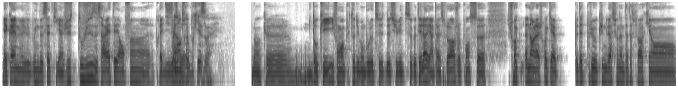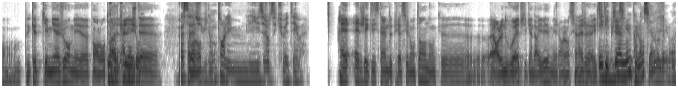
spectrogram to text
Il y a quand même Windows 7 qui vient juste tout juste de s'arrêter enfin euh, après 10 Pour les ans. de- entreprises, ouais. Donc, euh, donc ils font plutôt du bon boulot de, de suivi de ce côté-là. Et Internet Explorer, je pense, euh, je crois que non, là, je crois qu'il y a peut-être plus aucune version d'Internet Explorer qui est en qui est mis à jour, mais euh, pendant longtemps, Non, elle, elle l'était. euh, Ouais, ça a suivi longtemps les, les mises à jour de sécurité, ouais. Edge existe quand même depuis assez longtemps, donc euh, alors le nouveau Edge il vient d'arriver, mais l'ancien Edge existe Et il est bien mieux longtemps. que l'ancien, d'ailleurs.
